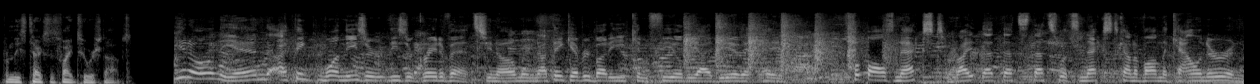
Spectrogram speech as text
from these Texas Fight Tour stops? You know, in the end, I think one these are these are great events. You know, I mean, I think everybody can feel the idea that hey, football's next, right? That that's that's what's next, kind of on the calendar, and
